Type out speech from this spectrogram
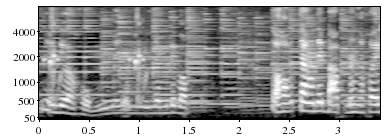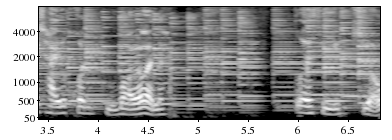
นี่เดียวาผมไม่ยังยังไม่ได้บัฟต่อฮอกจังได้บัฟนะแล้วค่อยใช้ทุกคนผมบอกไว้ก่อนนะ ตัวสีเขียว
